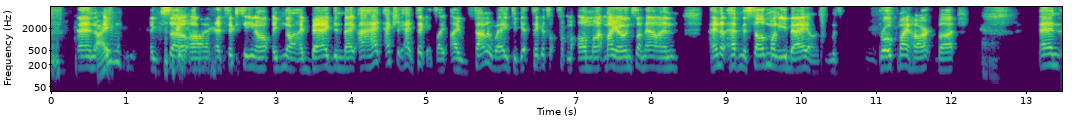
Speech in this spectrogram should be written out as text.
and I even so uh, at 16, you know, even though I begged and begged, I had actually had tickets. I, I found a way to get tickets from on my, my own somehow, and I ended up having to sell them on eBay. It was broke my heart, but and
